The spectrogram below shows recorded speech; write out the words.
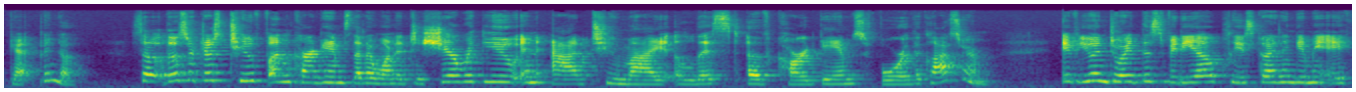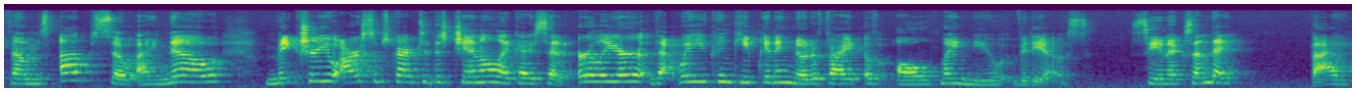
get bingo. So those are just two fun card games that I wanted to share with you and add to my list of card games for the classroom. If you enjoyed this video, please go ahead and give me a thumbs up so I know. Make sure you are subscribed to this channel like I said earlier. That way you can keep getting notified of all my new videos. See you next Sunday. Bye.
